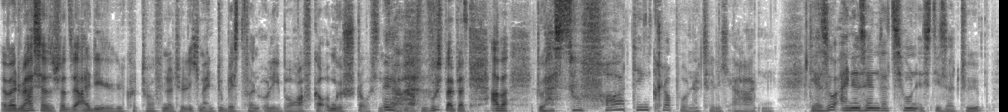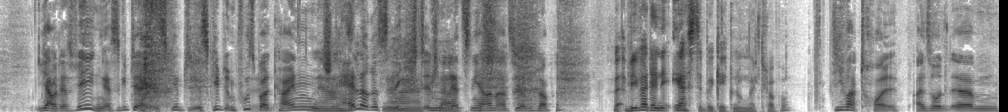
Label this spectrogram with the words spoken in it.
Aber du hast ja schon so einige getroffen natürlich. Ich meine, du bist von Uli Borowka umgestoßen worden ja. auf dem Fußballplatz. Aber du hast sofort den Kloppo natürlich erraten. Der so eine Sensation ist, dieser Typ. Ja, aber deswegen, es gibt ja, es gibt, es gibt im Fußball kein ja. helleres Licht in den letzten Jahren als Jürgen Klopp. Wie war deine erste Begegnung mit Kloppo? Die war toll. Also ähm,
